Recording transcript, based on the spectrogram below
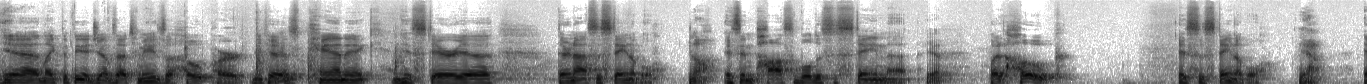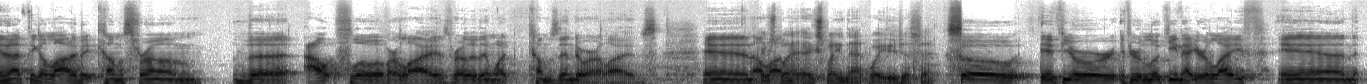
Yeah, and like the thing that jumps out to me is the hope part, because panic and hysteria, they're not sustainable. No. It's impossible to sustain that. Yeah. But hope is sustainable. Yeah. And I think a lot of it comes from the outflow of our lives rather than what comes into our lives. And a explain, lot, explain that what you just said. So if you're if you're looking at your life and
